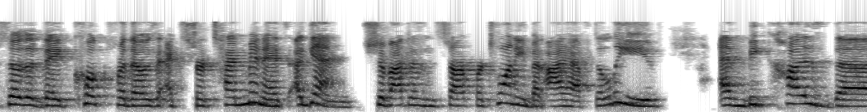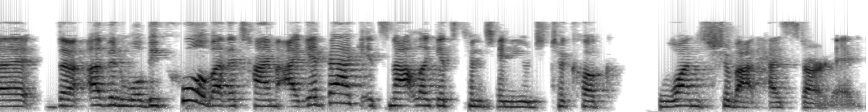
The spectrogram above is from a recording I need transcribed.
so that they cook for those extra 10 minutes. Again, Shabbat doesn't start for 20, but I have to leave. And because the, the oven will be cool by the time I get back, it's not like it's continued to cook once Shabbat has started.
